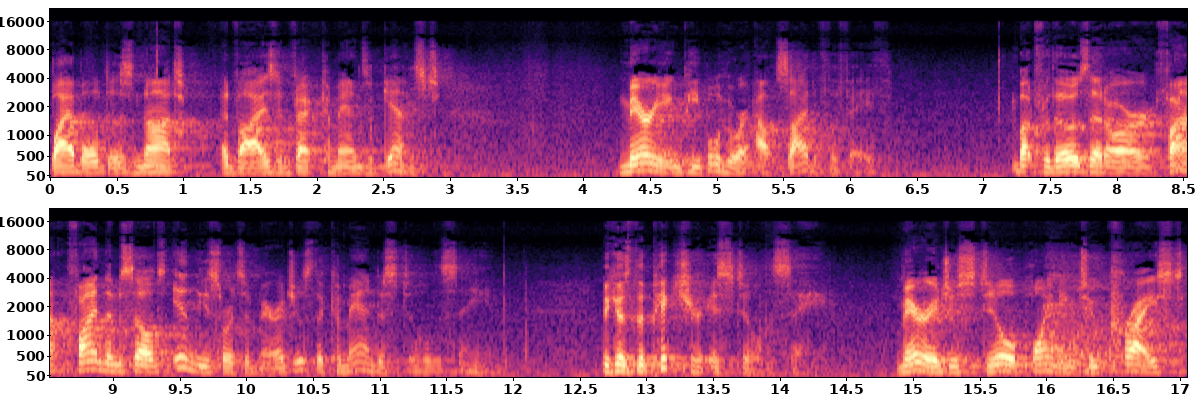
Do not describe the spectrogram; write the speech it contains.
Bible does not advise, in fact, commands against marrying people who are outside of the faith. But for those that are find themselves in these sorts of marriages, the command is still the same. because the picture is still the same. Marriage is still pointing to Christ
